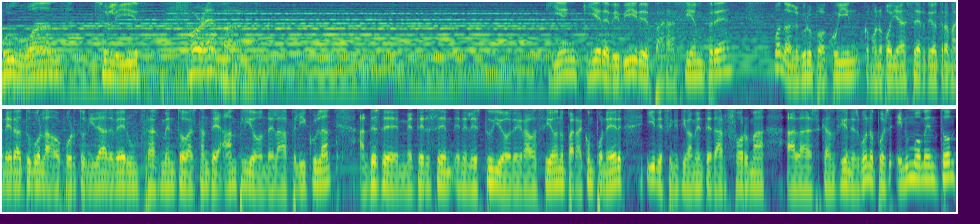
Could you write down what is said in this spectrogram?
Who Want to Live Forever. ¿Quién quiere vivir para siempre? Bueno, el grupo Queen, como no podía ser de otra manera, tuvo la oportunidad de ver un fragmento bastante amplio de la película antes de meterse en el estudio de grabación para componer y definitivamente dar forma a las canciones. Bueno, pues en un momento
